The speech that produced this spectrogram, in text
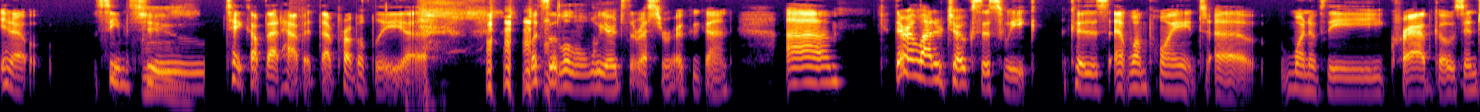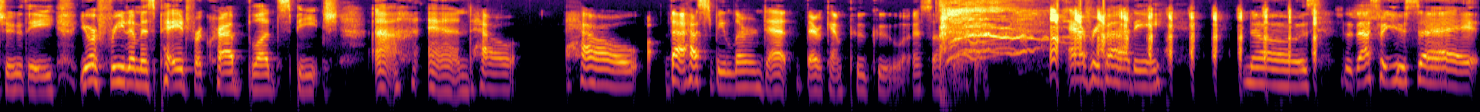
you know seem to mm. take up that habit that probably uh, looks a little weird to the rest of Rokugan. Um, there are a lot of jokes this week because at one point uh, one of the crab goes into the "Your freedom is paid for crab blood" speech, uh, and how how that has to be learned at their gempuku or something. everybody knows that that's what you say.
